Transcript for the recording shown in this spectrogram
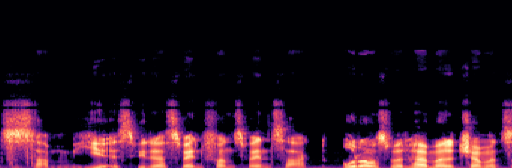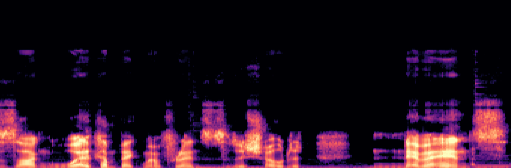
zusammen, hier ist wieder Sven von Sven sagt, oder um es mit Hermann German zu sagen, Welcome back my friends to the show that never ends.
